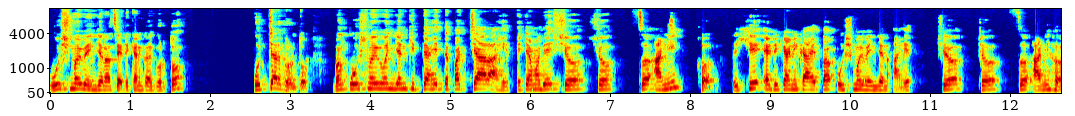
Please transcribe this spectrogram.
उष्म व्यंजनाचं या ठिकाणी काय करतो उच्चार करतो. मग उष्म व्यंजन किती आहेत तर चार आहेत त्याच्यामध्ये श श च आणि ह. तर हे या ठिकाणी काय आहेत? पहा उष्म व्यंजन आहेत. श श च आणि ह.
